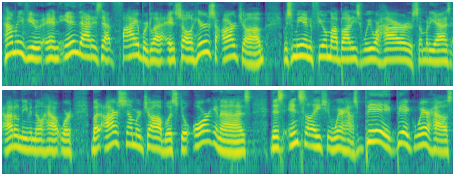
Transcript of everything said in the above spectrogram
how many of you, and in that is that fiberglass. And so here's our job. It was me and a few of my buddies. We were hired, or somebody asked. I don't even know how it worked. But our summer job was to organize this insulation warehouse, big, big warehouse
